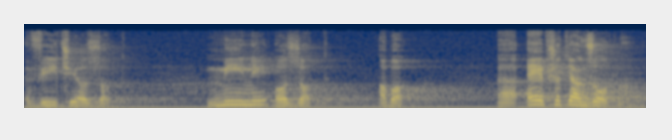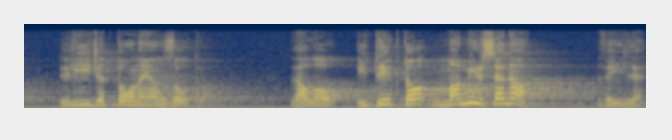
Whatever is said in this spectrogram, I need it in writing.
viçi o zot mini o zot apo epshët jan zotna ligjet tona jan zotra dhe allah i di kto ma mir se na dhe i len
